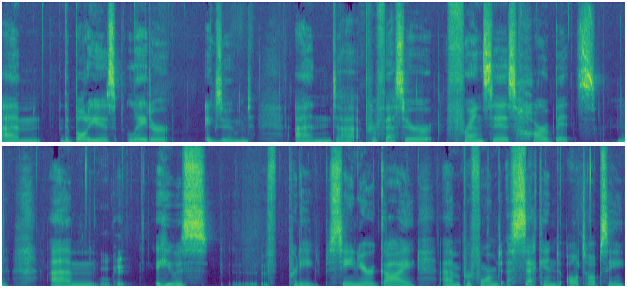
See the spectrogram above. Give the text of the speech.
Um, the body is later exhumed, and uh, Professor Francis Harbitz, um, Okay. he was a pretty senior guy, um, performed a second autopsy.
